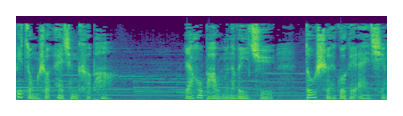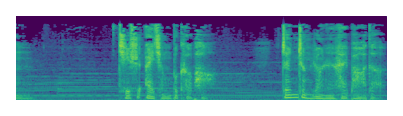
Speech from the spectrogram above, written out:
别总说爱情可怕，然后把我们的畏惧都甩锅给爱情。其实爱情不可怕，真正让人害怕的，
